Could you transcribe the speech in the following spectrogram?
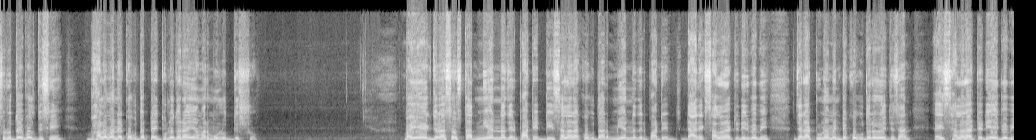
শুরুতেই বলতেছি, ভালো মানের কবুতরটাই তুলে ধরাই আমার মূল উদ্দেশ্য। ভাই একজন আছে ওস্তাদ মিয়ান নাজির পার্টির ডি সালারা কবুতর, মিয়ান নাজির পার্টির ডাইরেক্ট সালারা টেডির বেবি যারা টুর্নামেন্টে কবুতরে রইতে চান, এই সালারা টেডি, এই বেবি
